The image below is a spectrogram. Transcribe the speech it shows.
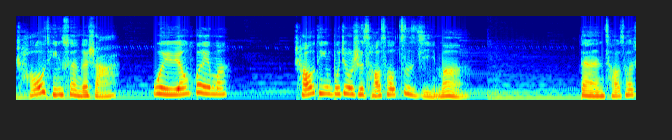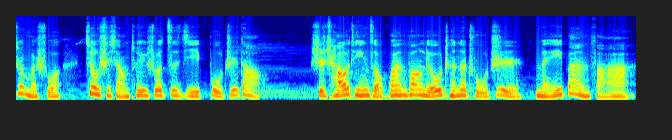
朝廷算个啥？委员会吗？朝廷不就是曹操自己吗？但曹操这么说，就是想推说自己不知道。是朝廷走官方流程的处置，没办法。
